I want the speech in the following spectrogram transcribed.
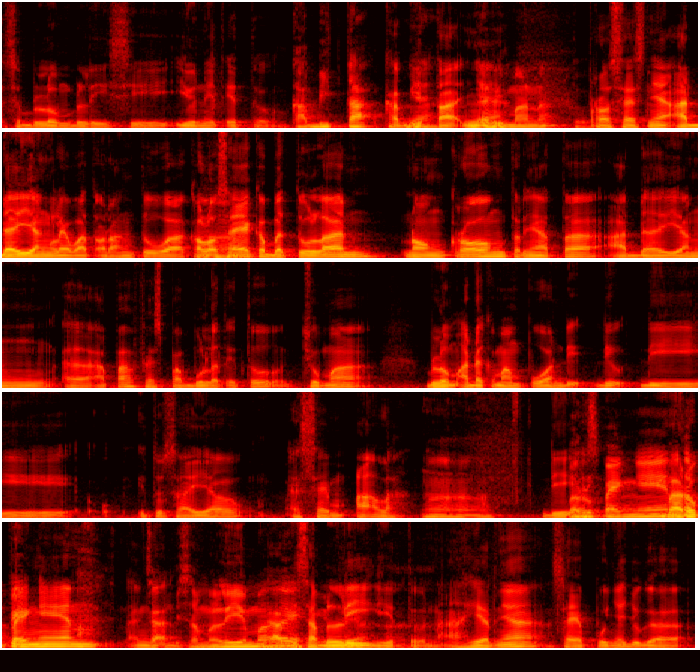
sebelum beli si unit itu. kabita Kabitanya. dari mana tuh? Prosesnya ada yang lewat orang tua. Kalau saya kebetulan nongkrong ternyata ada yang eh, apa Vespa Bullet itu cuma belum ada kemampuan di di, di- itu saya SMA lah. Di baru pengen baru tapi pengen enggak bisa beli mah nggak eh, bisa beli ya. gitu. Nah, akhirnya saya punya juga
